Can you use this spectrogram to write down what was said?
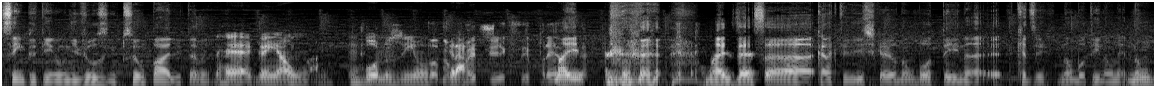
sempre tem um nívelzinho pro seu upar ali também. É, ganhar um, um bônusinho Todo um grátis. Que se presta. Mas, né? mas essa característica eu não botei na. eh, Quer dizer, não botei não, né? Não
